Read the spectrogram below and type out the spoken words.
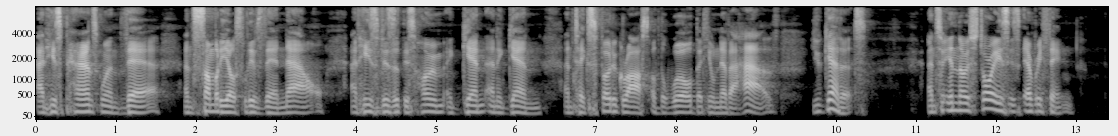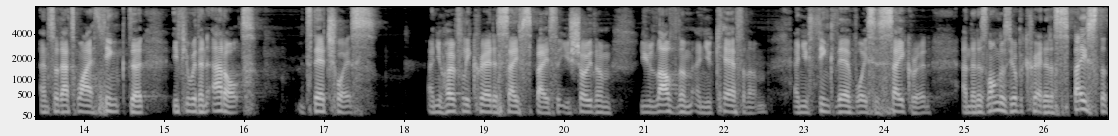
and his parents weren't there and somebody else lives there now. And he's visited this home again and again and takes photographs of the world that he'll never have. You get it. And so in those stories is everything. And so that's why I think that if you're with an adult, it's their choice. And you hopefully create a safe space that you show them you love them and you care for them and you think their voice is sacred. And then as long as you've created a space that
